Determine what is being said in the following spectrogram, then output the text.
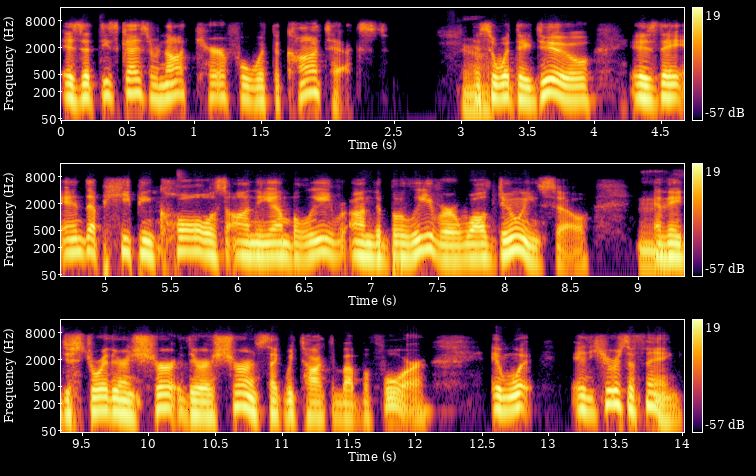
is that these guys are not careful with the context. Yeah. And so what they do is they end up heaping coals on the unbeliever on the believer while doing so. Mm. And they destroy their insure their assurance like we talked about before. And what and here's the thing.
